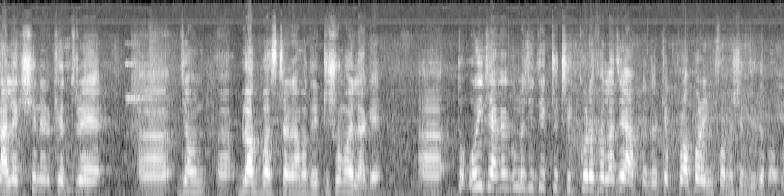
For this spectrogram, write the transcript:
কালেকশনের ক্ষেত্রে যেমন ব্লকবাস্টার আমাদের একটু সময় লাগে। তো ওই জায়গাগুলো যদি একটু ঠিক করে ফেলা যায় আপনাদেরকে প্রপার ইনফরমেশন দিতে পারব।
